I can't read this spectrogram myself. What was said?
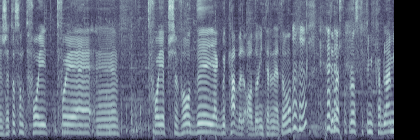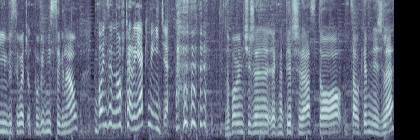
e, że to są twoje, twoje, e, twoje przewody, jakby kabel o, do internetu. I ty masz po prostu tymi kablami im wysyłać odpowiedni sygnał. Bądź ze mną szczery, jak mi idzie? No powiem ci, że jak na pierwszy raz to całkiem nieźle.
